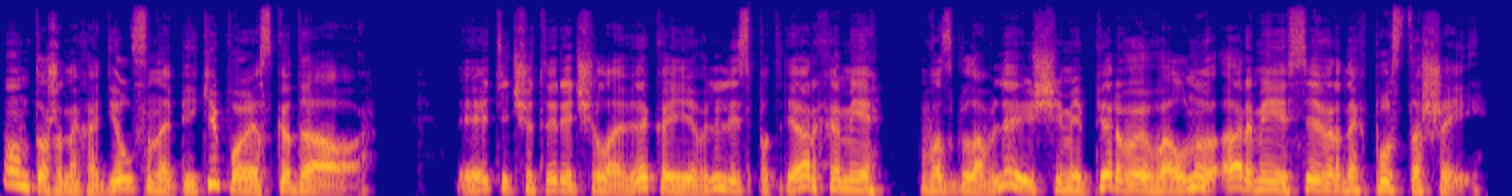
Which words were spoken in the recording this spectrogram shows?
Он тоже находился на пике поиска Дао. Эти четыре человека являлись патриархами, возглавляющими первую волну армии северных пустошей.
